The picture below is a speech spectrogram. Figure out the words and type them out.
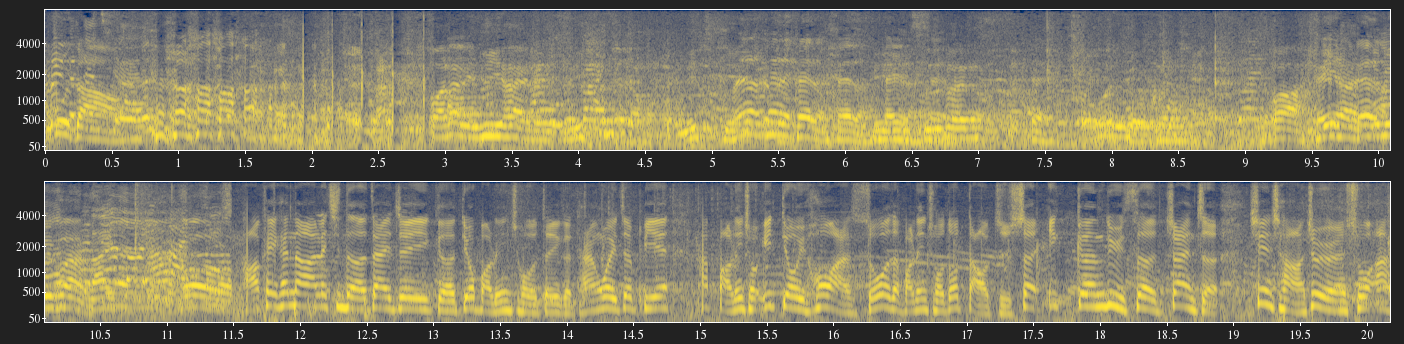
不倒。哇，那你厉害，你你没了，可以了，可以了，可以了，可以了，十分，对，哇，可以了，可以了，吃米饭，来，哦，可以看到啊，赖清德在这一个丢保龄球的一个摊位这边，他保龄球一丢以后啊，所有的保龄球都倒，只剩一根绿色站着。现场就有人说啊，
